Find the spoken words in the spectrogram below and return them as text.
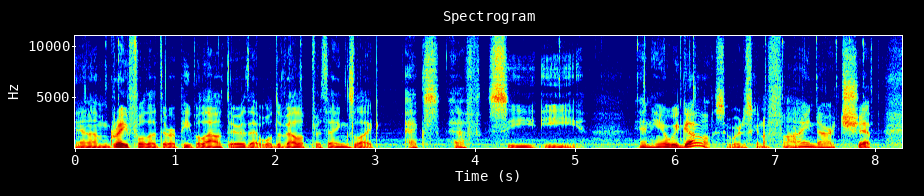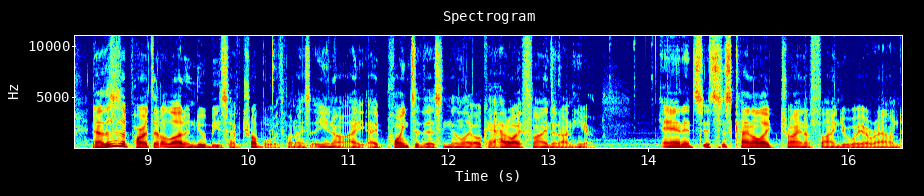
And I'm grateful that there are people out there that will develop for things like XFCE. And here we go. So we're just going to find our chip. Now, this is a part that a lot of newbies have trouble with. When I say, you know, I, I point to this and then like, okay, how do I find it on here? And it's, it's just kind of like trying to find your way around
